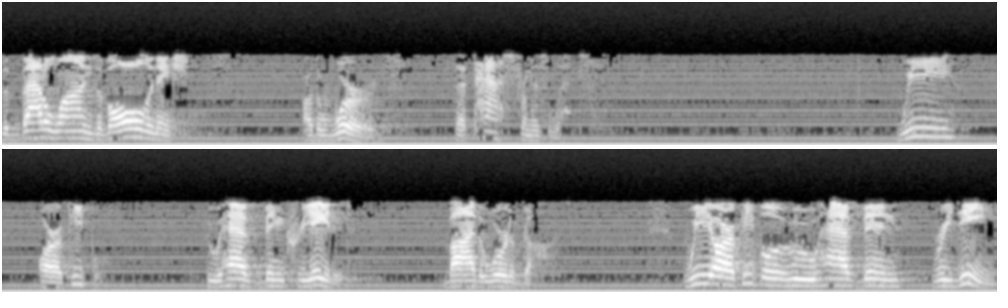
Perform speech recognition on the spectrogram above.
the battle lines of all the nations are the words that pass from his lips. We are a people who have been created by the Word of God. We are a people who have been redeemed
